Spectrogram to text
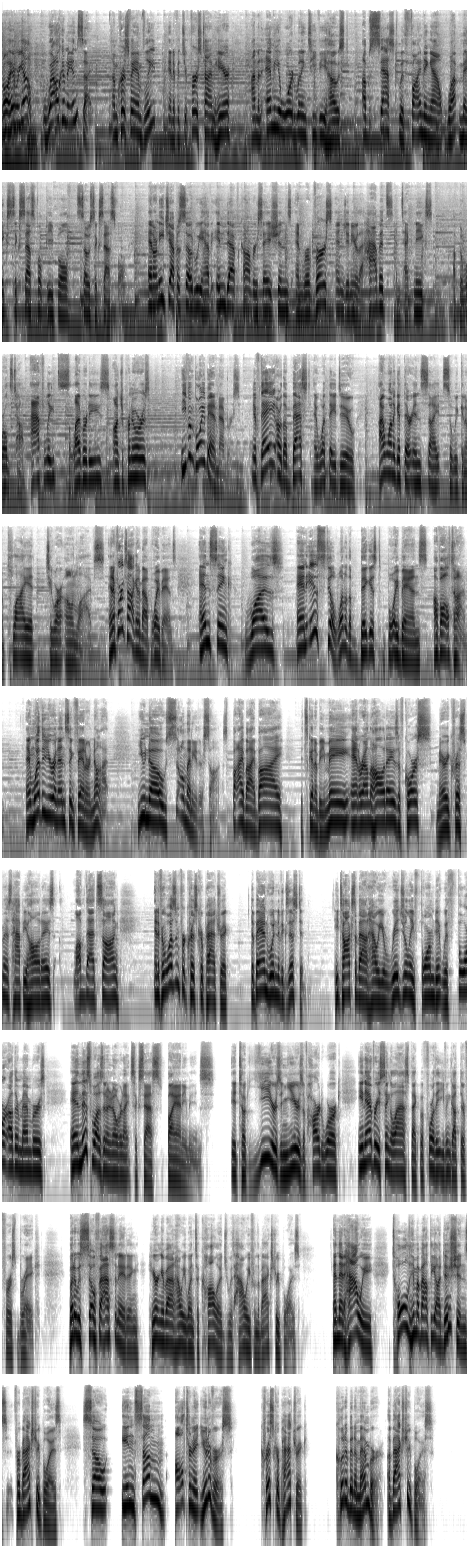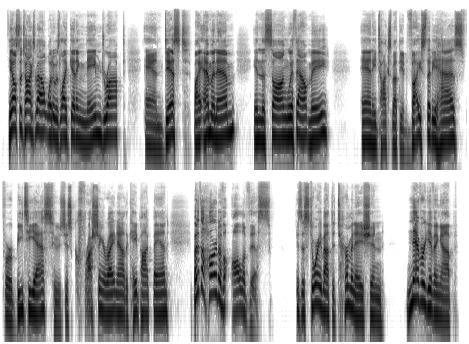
Well, here we go. Welcome to Insight. I'm Chris Van Vliet, and if it's your first time here, I'm an Emmy Award winning TV host obsessed with finding out what makes successful people so successful. And on each episode, we have in depth conversations and reverse engineer the habits and techniques of the world's top athletes, celebrities, entrepreneurs, even boy band members. If they are the best at what they do, I want to get their insight so we can apply it to our own lives. And if we're talking about boy bands, NSYNC was and is still one of the biggest boy bands of all time. And whether you're an NSYNC fan or not, you know so many of their songs. Bye Bye Bye, It's Gonna Be Me, and around the holidays, of course, Merry Christmas, Happy Holidays. Love that song. And if it wasn't for Chris Kirkpatrick, the band wouldn't have existed. He talks about how he originally formed it with four other members, and this wasn't an overnight success by any means. It took years and years of hard work in every single aspect before they even got their first break. But it was so fascinating hearing about how he went to college with Howie from the Backstreet Boys, and that Howie told him about the auditions for Backstreet Boys. So, in some alternate universe, Chris Kirkpatrick could have been a member of Backstreet Boys. He also talks about what it was like getting name dropped and dissed by Eminem in the song Without Me. And he talks about the advice that he has for BTS, who's just crushing it right now, the K pop band. But at the heart of all of this is a story about determination, never giving up,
